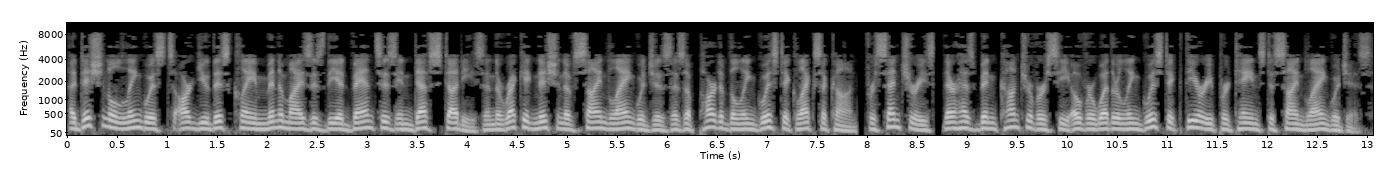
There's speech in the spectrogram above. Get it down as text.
additional linguists argue this claim minimizes the advances in deaf studies and the recognition of signed languages as a part of the linguistic lexicon. For centuries, there has been controversy over whether linguistic theory pertains to signed languages.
